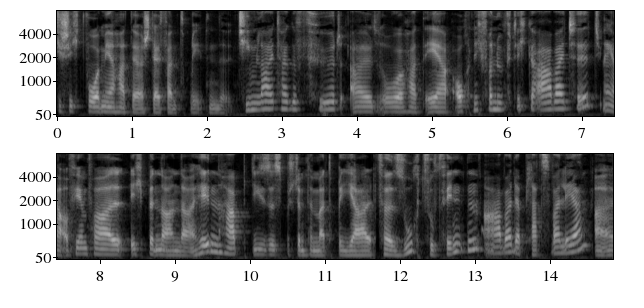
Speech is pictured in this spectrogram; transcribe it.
Die Schicht vor mir hat der stellvertretende Teamleiter geführt, also hat er auch nicht vernünftig gearbeitet. Naja, auf jeden Fall, ich bin dann dahin, habe dieses bestimmte Material versucht zu finden, aber der Platz war leer. Also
